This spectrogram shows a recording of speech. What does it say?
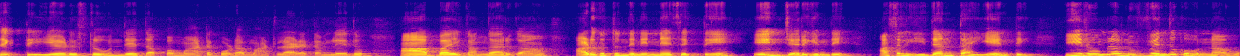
శక్తి ఏడుస్తూ ఉందే తప్ప మాట కూడా మాట్లాడటం లేదు. ఆ అబ్బాయి కంగారుగా అడుగుతుంది నిన్నే శక్తి ఏం జరిగింది? అసలు ఇదంతా ఏంటి? ఈ రూమ్లో నువ్వెందుకు ఉన్నావు?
